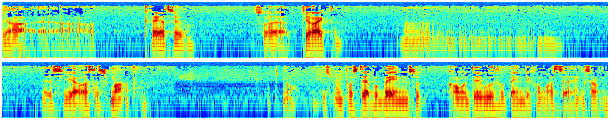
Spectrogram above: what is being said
Jeg er kreativ, så er jeg direkte. Øh, jeg vil sige, at jeg også er smart. Jo, hvis man præsterer på banen, så kommer det ud for banen, det kommer også til at hænge sammen.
